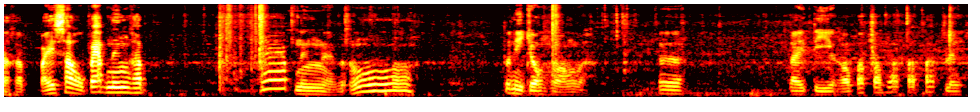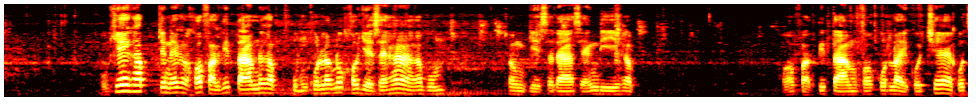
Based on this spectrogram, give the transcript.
นะครับ ไปเศร้าแป๊บหนึ่งครับ แป๊บหนึ่งอะโอ้ตัวนี้จองหองว่ะเออไล่ตีเขาปั๊บปั๊บปั๊บปั๊บปั๊บเลย โอเคครับจังไหนก็ขอฝากติดตามนะครับกลุ่มคนรักนกเขาใหญ่สายห้าครับผม ช่องเจษดาแสงดีครับ ขอฝากติดตาม ขอกดไลค์ กดแชร์ กด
